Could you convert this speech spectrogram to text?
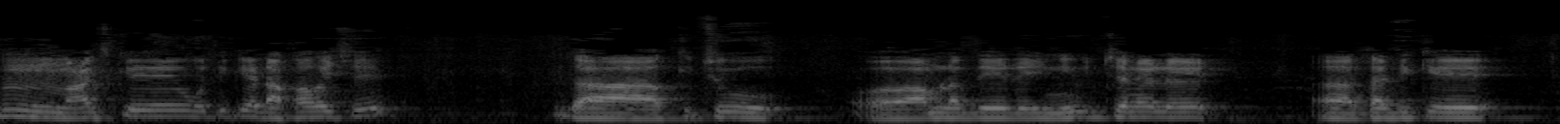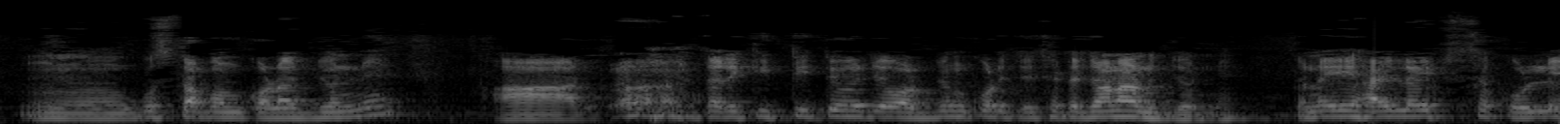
হুম আজকে ওদিকে ডাকা হয়েছে। যা কিছু আমাদের এই নিউজ চ্যানেলে তাদেরকে উপস্থাপন করার জন্যে আর, তাদের কৃতিত্ব যে অর্জন করেছে সেটা জানানোর জন্যে। কারণ এই হাইলাইটস করলে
